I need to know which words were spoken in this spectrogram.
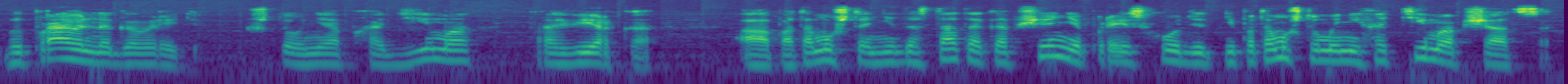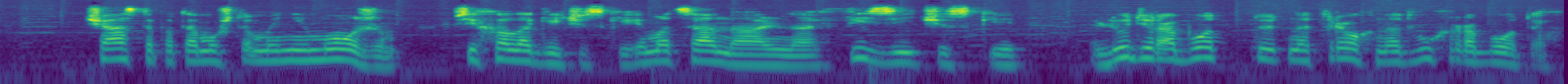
вы правильно говорите, что необходима проверка. А потому что недостаток общения происходит не потому, что мы не хотим общаться, часто потому, что мы не можем психологически, эмоционально, физически. Люди работают на трех, на двух работах.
